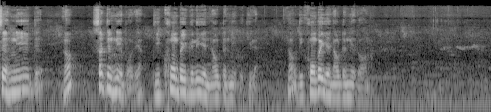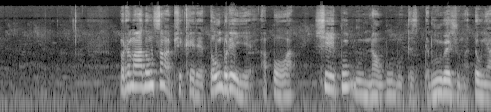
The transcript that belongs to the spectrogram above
10နှစ်တဲ့နော်17နှစ်ပေါ့ဗျာဒီခွန်ပိတ်ကလေးရဲ့နောက်တစ်နှစ်ကိုကြည့်လိုက်နော်ဒီခွန်ပိတ်ရဲ့နောက်တစ်နှစ်တော့ ပထမဆုံးစဖြစ်ခဲ့တဲ့သုံးပရိတ်ရဲ့အပေါ်ကရှေပူပူနောက်ပူပူတဘူးပဲယူမှာတုံညာ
